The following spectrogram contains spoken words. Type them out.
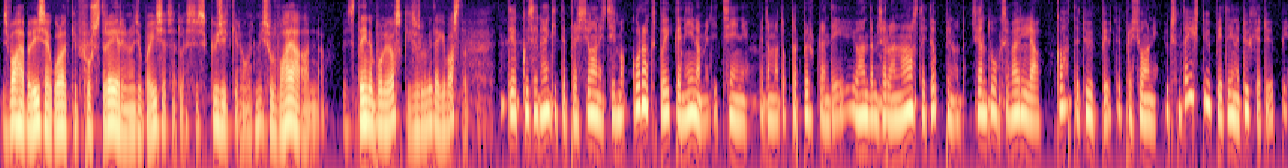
siis vahepeal ise, kui oledki frustreerinud juba ise sellest, siis küsidki nagu, et mis sul vaja on nagu. ja siis teine pool ei oskagi sulle midagi vastata. tead, kui sa räägid depressioonist, siis ma korraks põikan Hiina meditsiini, mida ma doktor Birklandi juhendamisel olen aastaid õppinud, seal tuuakse välja kahte tüüpi depressiooni, üks on täistüüpi ja teine tühja tüüpi.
